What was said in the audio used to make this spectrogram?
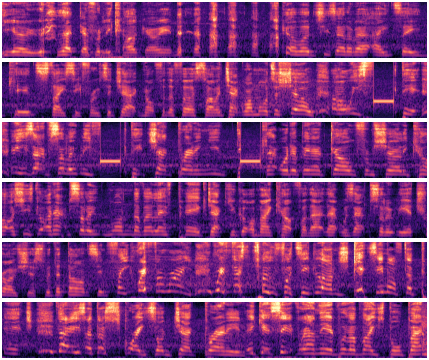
you. That definitely can't go in. Come on, she's had about 18 kids. Stacey through to Jack, not for the first time. And Jack, one more to Shell. Oh, he's f***ed it. He's absolutely f***ed it. Jack Branning, you that would have been a goal from Shirley Carter. She's got an absolute wand of a left peg. Jack, you've got to make up for that. That was absolutely atrocious with the dancing feet. Referee! Ref, that's two-footed lunge. Get him off the pitch. That is a disgrace on Jack Branning. He gets hit round the head with a baseball bat.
